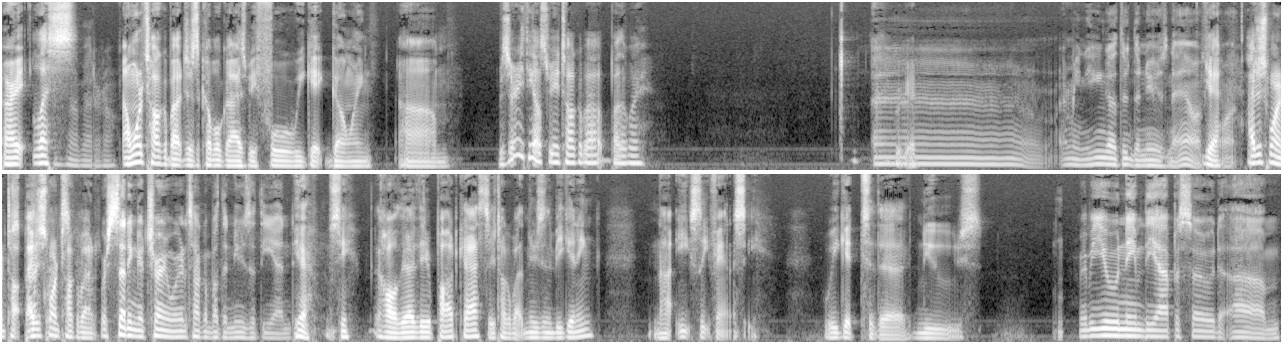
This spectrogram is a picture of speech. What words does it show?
All right, let's. not bad at all. I want to talk about just a couple guys before we get going. Um, is there anything else we need to talk about? By the way, Uh, good. I mean, you can go through the news now if you yeah, want. I just want to talk. I just want to talk about. It. We're setting a trend. We're going to talk about the news at the end. Yeah, see all the other podcasts. They talk about news in the beginning. not Eat Sleep Fantasy. We get to the news. Maybe you name the episode um,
